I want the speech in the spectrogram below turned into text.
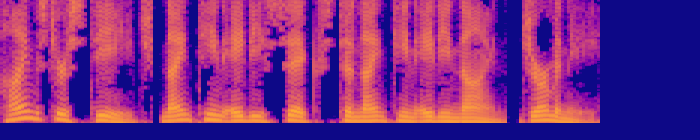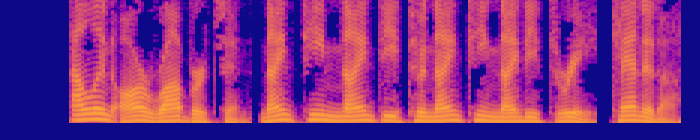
Heinz Terstiege (1986–1989), Germany. Alan R. Robertson (1990–1993), Canada.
